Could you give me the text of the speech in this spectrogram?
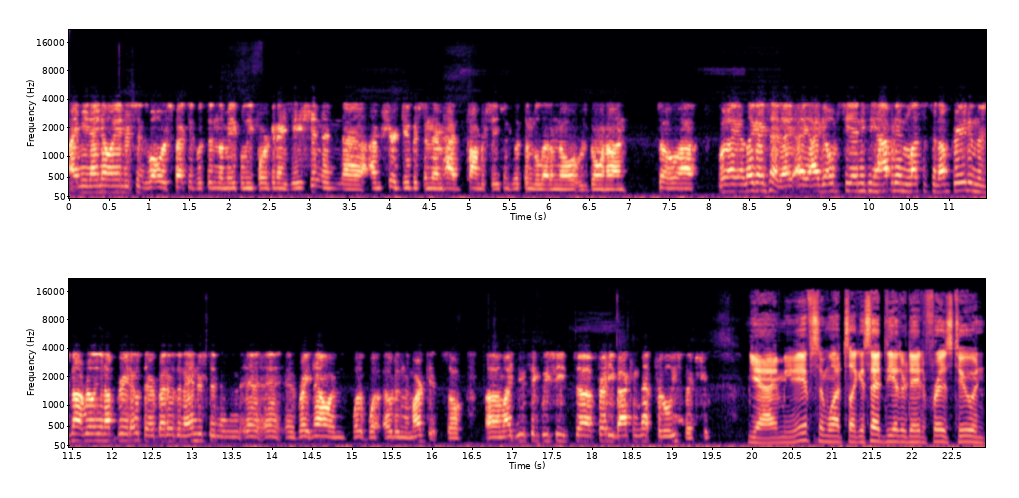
I mean, I know Andersen's well respected within the Maple Leaf organization, and uh, I'm sure Dubas and them had conversations with him to let him know what was going on. So, uh, but I, like I said, I, I, don't see anything happening unless it's an upgrade, and there's not really an upgrade out there better than Andersen in, in, in, right now and what, what, out in the market. So um, I do think we see uh, Freddie back in net for the Leafs fixture. Yeah, I mean, ifs and whats, like I said the other day to Frizz too, and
